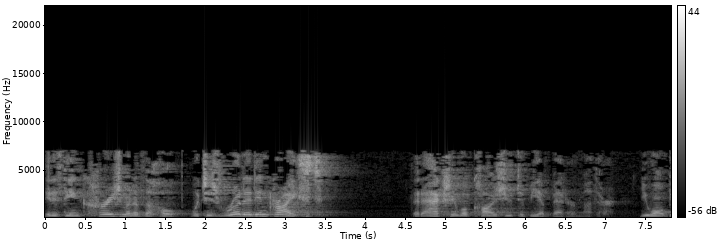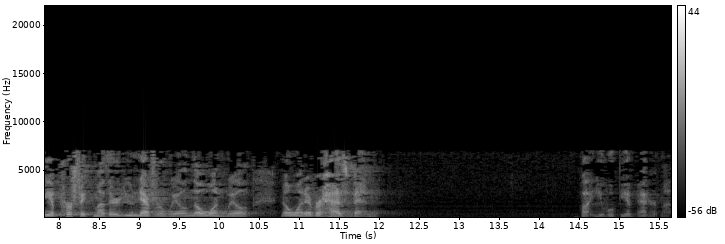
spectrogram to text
it is the encouragement of the hope, which is rooted in Christ that actually will cause you to be a better mother. You won't be a perfect mother. You never will. No one will. No one ever has been. But you will be a better mother.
